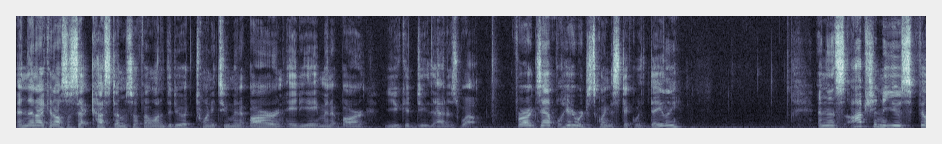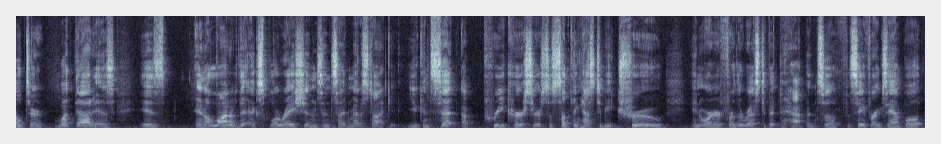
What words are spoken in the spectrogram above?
And then I can also set custom. So if I wanted to do a 22 minute bar or an 88 minute bar, you could do that as well. For our example here, we're just going to stick with daily. And this option to use filter, what that is, is in a lot of the explorations inside Metastock, you can set a precursor. So something has to be true in order for the rest of it to happen. So if, say, for example,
